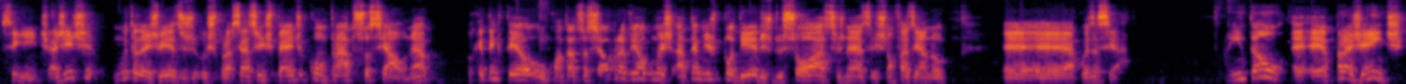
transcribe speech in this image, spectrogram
seguinte, a gente, muitas das vezes, os processos, a gente pede contrato social, né? Porque tem que ter o contrato social para ver algumas, até mesmo poderes dos sócios, né? Se eles estão fazendo é, é, a coisa certa. Então, é, é para a gente,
